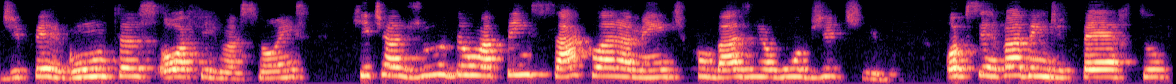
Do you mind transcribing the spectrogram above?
de perguntas ou afirmações que te ajudam a pensar claramente com base em algum objetivo. Observar bem de perto,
